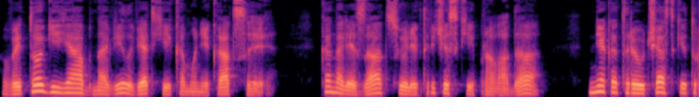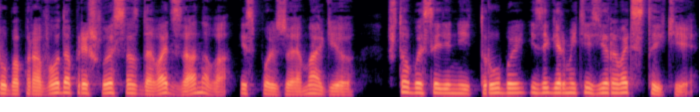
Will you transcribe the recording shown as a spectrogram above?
В итоге я обновил ветхие коммуникации, канализацию, электрические провода. Некоторые участки трубопровода пришлось создавать заново, используя магию, чтобы соединить трубы и загерметизировать стыки.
